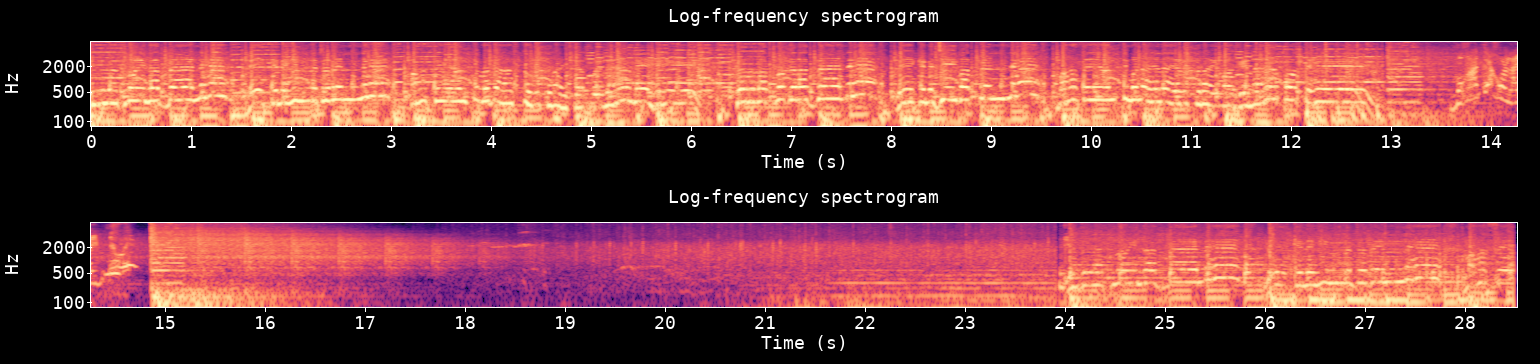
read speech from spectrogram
ඉන්නත් නොයිනත් බෑනේ මේකෙන හින්නට වෙන්නේ ආසේ අන්තිම ගාස්තු විතරයි සැපනෑ මෙහේ කරලත් නොකරත් බෑනේ මේකෙන ජීවත් වෙන්නේ. මාසේ අන්තිම නයනය විතරයි මගේ නය පොතේ. මොකද කොල්ලා ඉන්නවේ ඉඳලත් නොයිනත් බෑනේ. මේකෙන හින්නට වෙන්නේ. මහසේ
